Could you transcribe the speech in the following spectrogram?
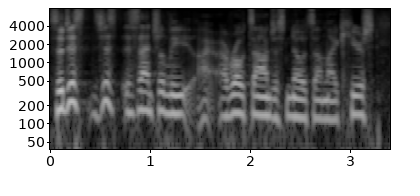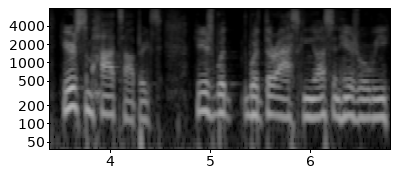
So just just essentially, I, I wrote down just notes on like here's here's some hot topics. Here's what what they're asking us, and here's where we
